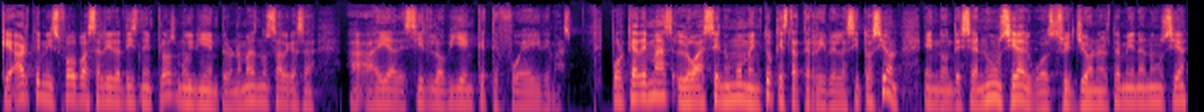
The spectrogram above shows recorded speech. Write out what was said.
Que Artemis Fall va a salir a Disney Plus, muy bien, pero nada más no salgas a, ahí a decir lo bien que te fue y demás porque además lo hace en un momento que está terrible la situación, en donde se anuncia, el Wall Street Journal también anuncia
